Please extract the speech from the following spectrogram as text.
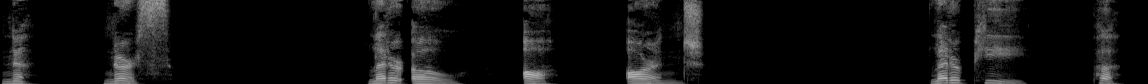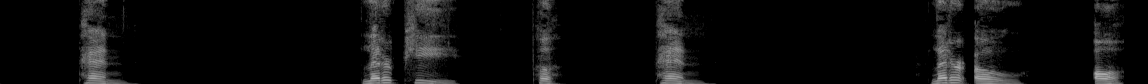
N. Nurse. Letter O. O. Orange. Letter P. P. Pen. Letter P. P. Pen. Letter O. O.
